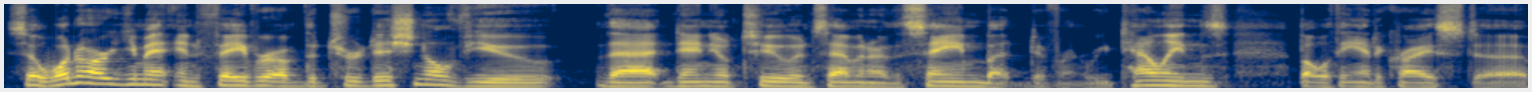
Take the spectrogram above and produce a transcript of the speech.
So, one argument in favor of the traditional view that Daniel 2 and 7 are the same but different retellings, but with the Antichrist uh,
